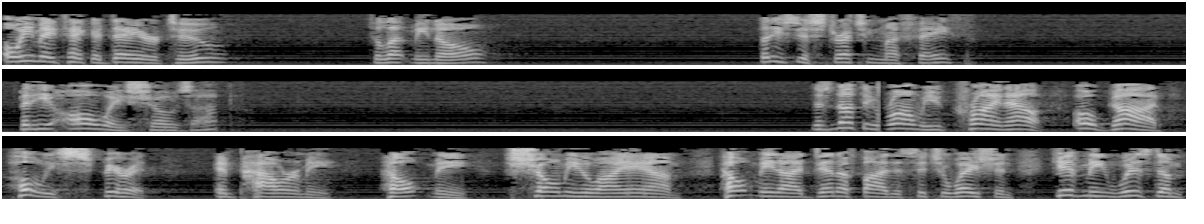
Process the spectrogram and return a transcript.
Oh, He may take a day or two to let me know. But he's just stretching my faith. But he always shows up. There's nothing wrong with you crying out, Oh God, Holy Spirit, empower me, help me, show me who I am, help me to identify the situation, give me wisdom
